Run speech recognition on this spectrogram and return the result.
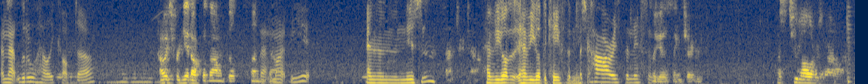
And that little helicopter, I always forget Uncle Don built the Thunderdome. that might be it. And then the Nissan. Thunderdome. Have you got the, Have you got the key for the The car is the Look Nissan. at this thing, checker. That's two dollars an hour. Didn't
